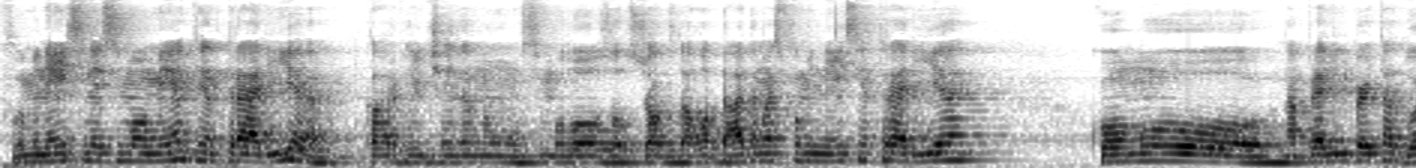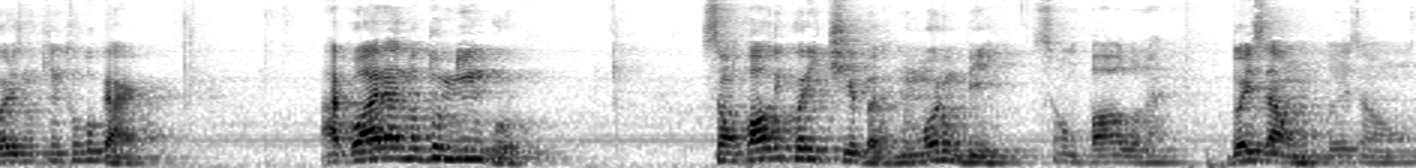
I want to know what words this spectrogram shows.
Fluminense nesse momento entraria, claro que a gente ainda não simulou os outros jogos da rodada, mas Fluminense entraria como na pré-Libertadores no quinto lugar. Agora no domingo, São Paulo e Coritiba, no Morumbi. São Paulo, né? 2 a 1 2 a 1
